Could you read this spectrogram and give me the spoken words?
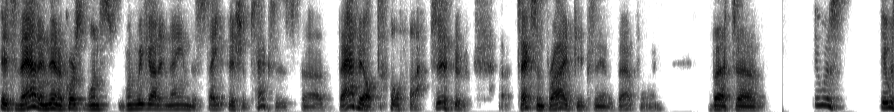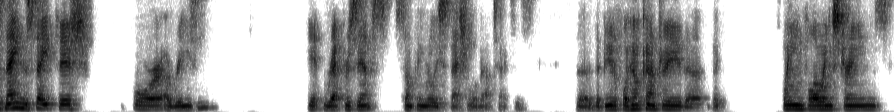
It's that, and then of course, once when we got it named the state fish of Texas, uh, that helped a lot too. Uh, Texan pride kicks in at that point. But uh, it was it was named the state fish for a reason. It represents something really special about Texas. The, the beautiful hill country, the, the clean flowing streams,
